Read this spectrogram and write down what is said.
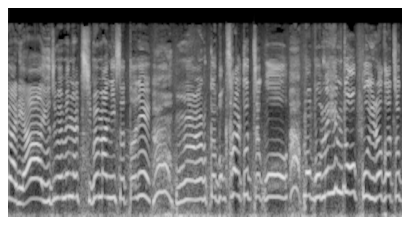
말이야. 요즘에 맨날 집에만 있었더니 음, 이렇게 막 살도 찌고 막 몸에 힘도 없고 이래가지고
